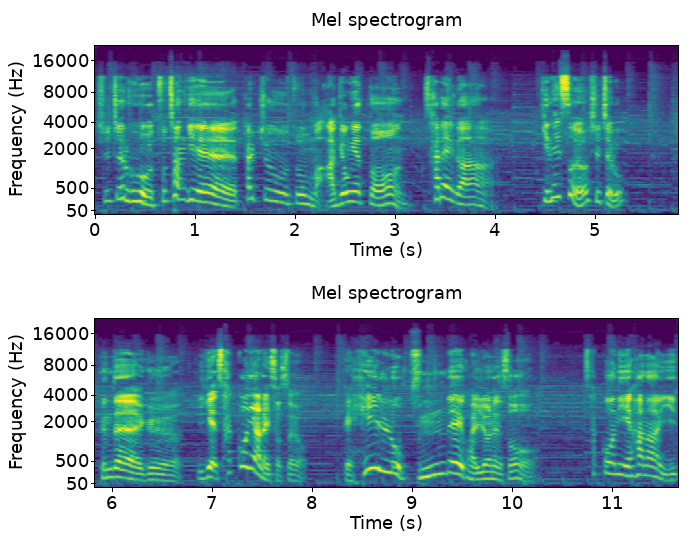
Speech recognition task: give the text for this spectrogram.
실제로 초창기에 탈주 좀 악용했던 사례가 있긴 했어요 실제로 근데 그 이게 사건이 하나 있었어요 그 헤일로 분대 관련해서 사건이 하나 이-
